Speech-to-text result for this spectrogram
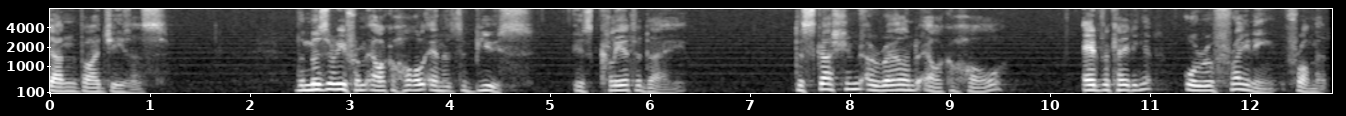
done by Jesus. The misery from alcohol and its abuse is clear today. Discussion around alcohol, advocating it or refraining from it,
